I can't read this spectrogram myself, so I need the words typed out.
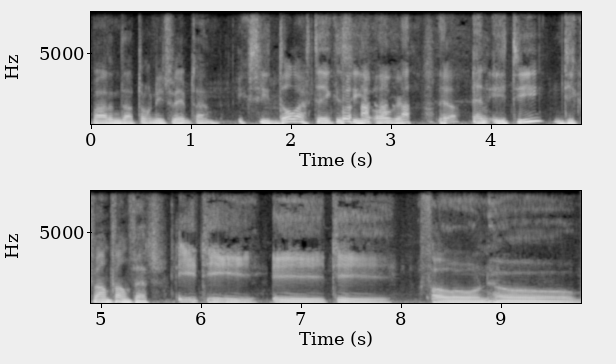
waren daar toch niet vreemd aan. Ik zie dollartekens in je ogen. Ja. En E.T., die kwam van ver. E.T. E.T. Phone home.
